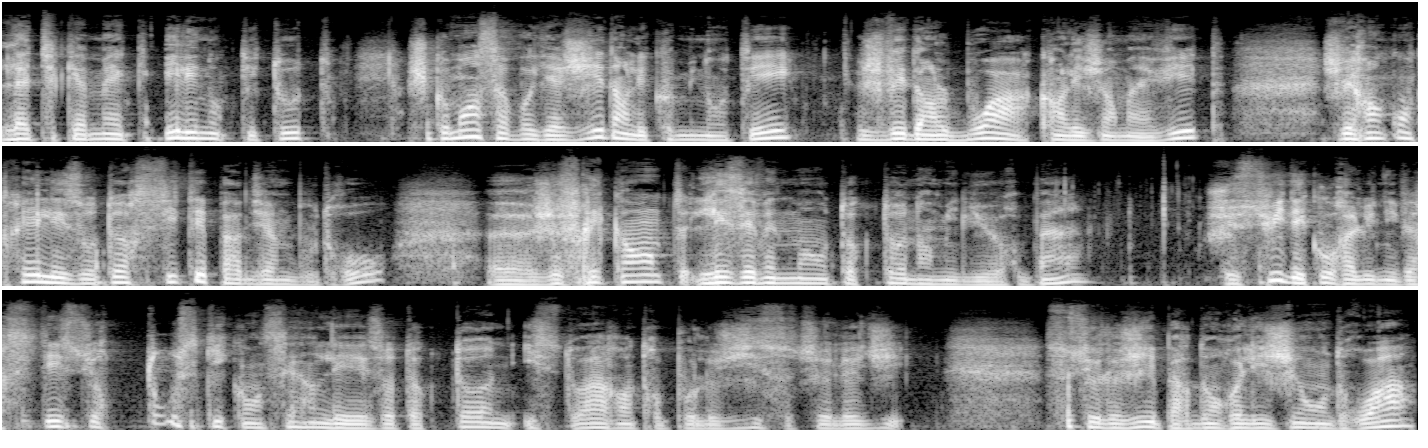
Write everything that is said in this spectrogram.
l'Atikamek et l'Inuktitut. Je commence à voyager dans les communautés. Je vais dans le bois quand les gens m'invitent. Je vais rencontrer les auteurs cités par Diane Boudreau. Euh, je fréquente les événements autochtones en milieu urbain. Je suis des cours à l'université sur tout ce qui concerne les autochtones, histoire, anthropologie, sociologie, sociologie pardon, religion, droit.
